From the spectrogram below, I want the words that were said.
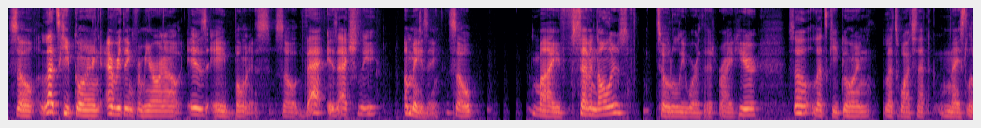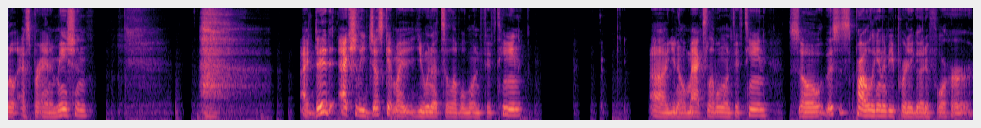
So, let's keep going. Everything from here on out is a bonus. So, that is actually amazing. So, my $7, totally worth it right here. So, let's keep going. Let's watch that nice little Esper animation. I did actually just get my Yuna to level 115. Uh, you know, max level 115. So this is probably going to be pretty good for her.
